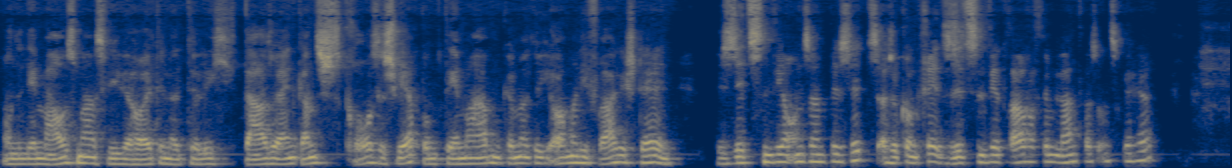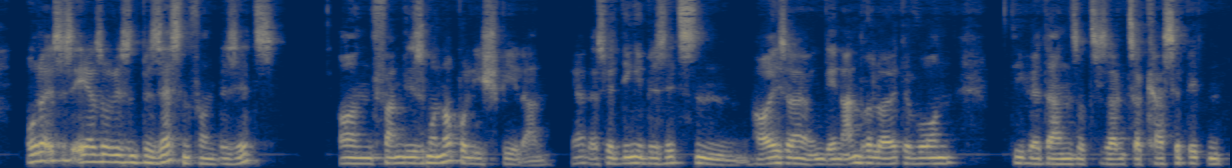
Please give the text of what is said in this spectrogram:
Und in dem Ausmaß, wie wir heute natürlich da so ein ganz großes Schwerpunktthema haben, können wir natürlich auch mal die Frage stellen, besitzen wir unseren Besitz? Also konkret, sitzen wir drauf auf dem Land, was uns gehört? Oder ist es eher so, wir sind besessen von Besitz und fangen dieses Monopoly-Spiel an. Ja, dass wir Dinge besitzen, Häuser, in denen andere Leute wohnen, die wir dann sozusagen zur Kasse bitten,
